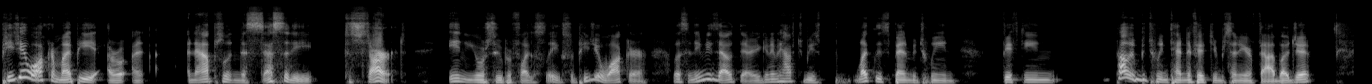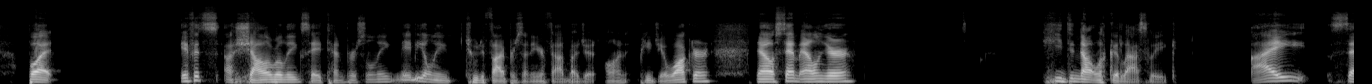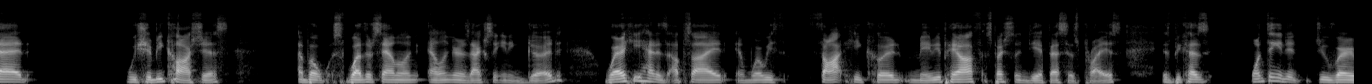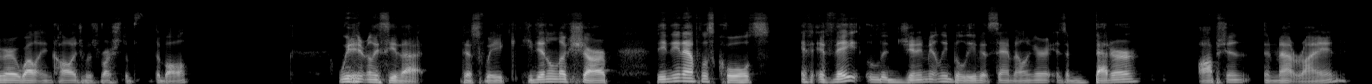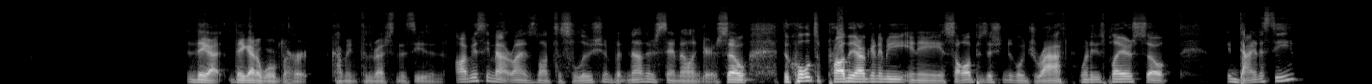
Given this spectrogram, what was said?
PJ Walker might be a, a, an absolute necessity to start in your superflex league. So PJ Walker, listen, if he's out there, you're going to have to be likely spend between 15, probably between 10 to 15% of your FAAB budget. But if it's a shallower league, say 10 person league, maybe only 2 to 5% of your FAAB budget on PJ Walker. Now, Sam Ehlinger, he did not look good last week. I said we should be cautious about whether Sam Ehlinger is actually any good. Where he had his upside and where we th- thought he could maybe pay off, especially in DFS his price, is because one thing he didn't do very, very well in college was rush the, the ball. We didn't really see that this week. He didn't look sharp. The Indianapolis Colts, if, if they legitimately believe that Sam Ehlinger is a better option than Matt Ryan, they got they got a world to hurt coming for the rest of the season. Obviously, Matt Ryan's not the solution, but now there's Sam Ehlinger. So the Colts probably are going to be in a solid position to go draft one of these players. So in Dynasty,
